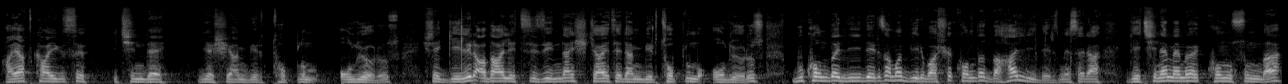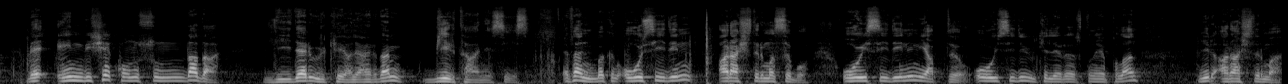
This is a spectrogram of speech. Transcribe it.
Hayat kaygısı içinde yaşayan bir toplum oluyoruz. İşte gelir adaletsizliğinden şikayet eden bir toplum oluyoruz. Bu konuda lideriz ama bir başka konuda daha lideriz. Mesela geçinememe konusunda ve endişe konusunda da lider ülkelerden bir tanesiyiz. Efendim bakın OECD'nin araştırması bu. OECD'nin yaptığı, OECD ülkeleri arasında yapılan bir araştırma.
